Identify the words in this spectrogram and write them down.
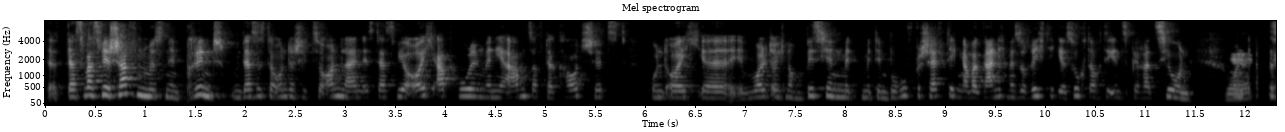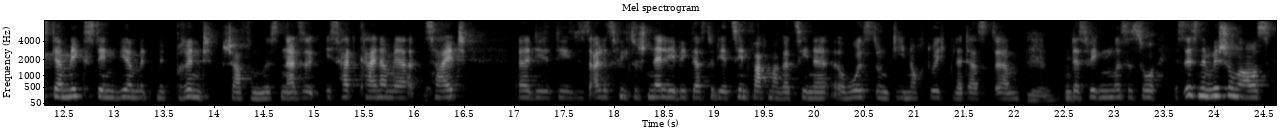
das, was wir schaffen müssen in Print, und das ist der Unterschied zu Online, ist, dass wir euch abholen, wenn ihr abends auf der Couch sitzt und euch, äh, ihr wollt euch noch ein bisschen mit, mit dem Beruf beschäftigen, aber gar nicht mehr so richtig. Ihr sucht auch die Inspiration. Ja. Und das ist der Mix, den wir mit, mit Print schaffen müssen. Also es hat keiner mehr Zeit, äh, die, die ist alles viel zu schnelllebig, dass du dir zehn Fachmagazine äh, holst und die noch durchblätterst. Ähm, mhm. Und deswegen muss es so, es ist eine Mischung aus,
